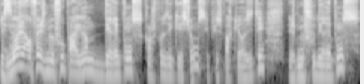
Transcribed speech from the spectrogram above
Et moi, en fait, je me fous par exemple des réponses quand je pose des questions. C'est plus par curiosité, mais je me fous des réponses.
